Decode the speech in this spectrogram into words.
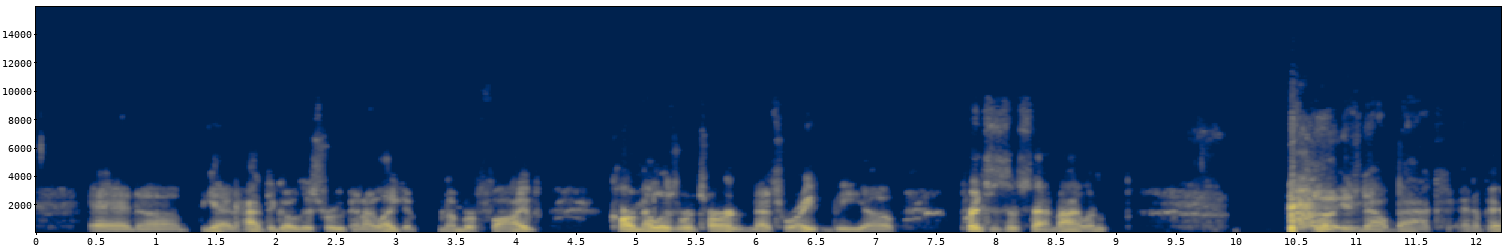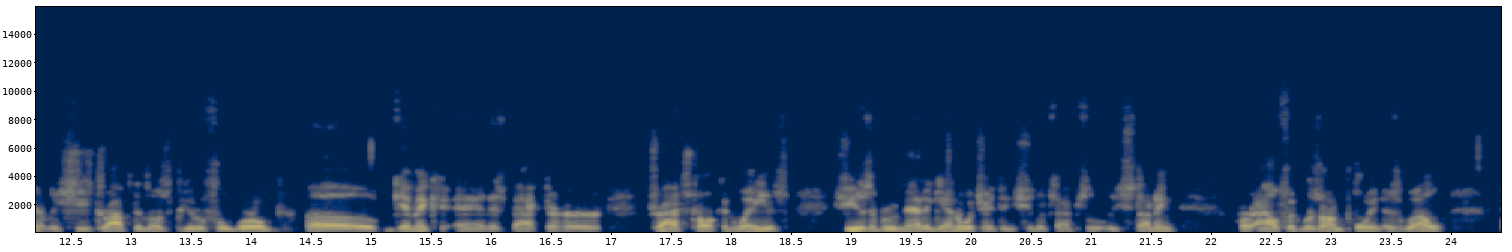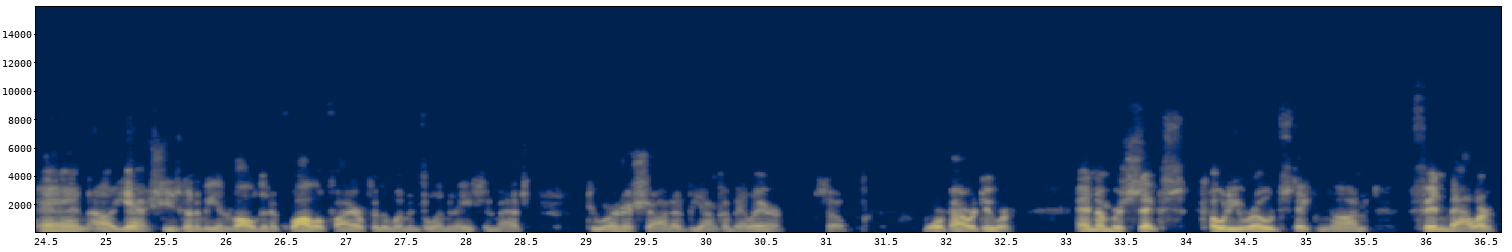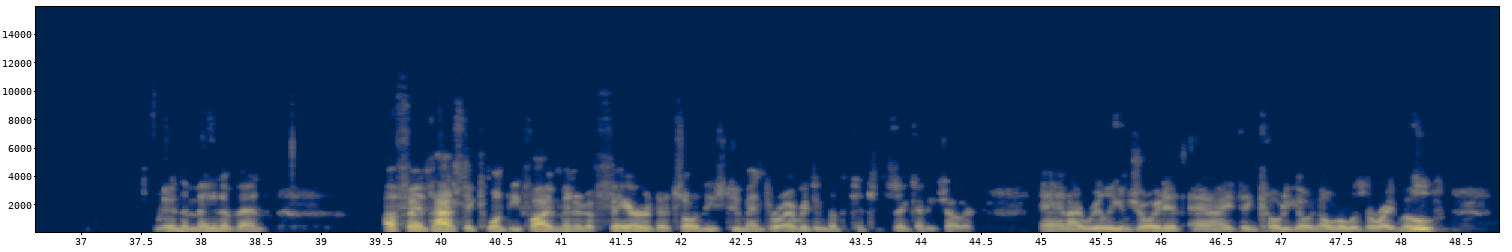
And uh, yeah, it had to go this route, and I like it. Number five, Carmella's return. That's right. The uh, Princess of Staten Island is now back, and apparently she's dropped the most beautiful world uh, gimmick and is back to her trash talking ways. She is a brunette again, which I think she looks absolutely stunning. Her outfit was on point as well. And uh, yeah, she's going to be involved in a qualifier for the women's elimination match to earn a shot at Bianca Belair. So more power to her. And number six, Cody Rhodes taking on Finn Balor in the main event. A fantastic 25 minute affair that saw these two men throw everything but the kitchen sink at each other. And I really enjoyed it. And I think Cody going over was the right move.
